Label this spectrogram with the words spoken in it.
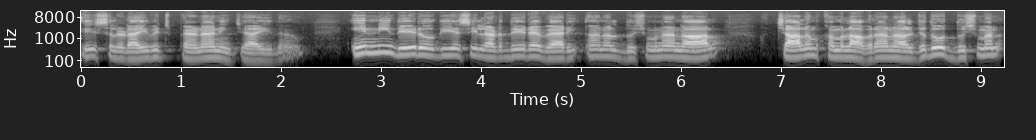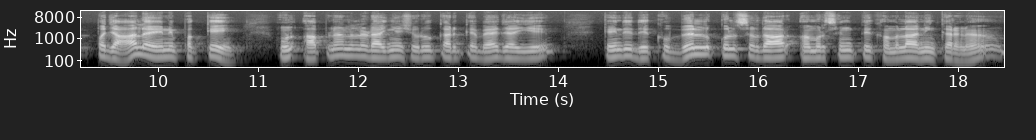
ਇਸ ਲੜਾਈ ਵਿੱਚ ਪੈਣਾ ਨਹੀਂ ਚਾਹੀਦਾ। ਇੰਨੀ ਦੇਰ ਹੋ ਗਈ, ਅਸੀਂ ਲੜਦੇ ਰਹੇ ਵੈਰੀਆਂ ਨਾਲ, ਦੁਸ਼ਮਣਾਂ ਨਾਲ ਚਾਲਮ ਹਮਲਾਵਰਾਂ ਨਾਲ ਜਦੋਂ ਦੁਸ਼ਮਣ ਭਜਾ ਲਏ ਨੇ ਪੱਕੇ, ਹੁਣ ਆਪਣਾ ਨਾਲ ਲੜਾਈਆਂ ਸ਼ੁਰੂ ਕਰਕੇ ਬਹਿ ਜਾਈਏ। ਕਹਿੰਦੇ ਦੇਖੋ, ਬਿਲਕੁਲ ਸਰਦਾਰ ਅਮਰ ਸਿੰਘ ਤੇ ਹਮਲਾ ਨਹੀਂ ਕਰਨਾ।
